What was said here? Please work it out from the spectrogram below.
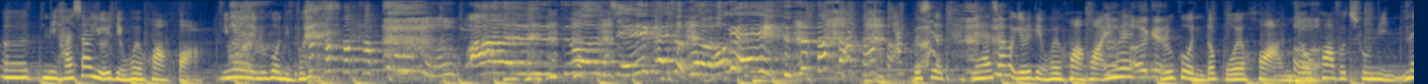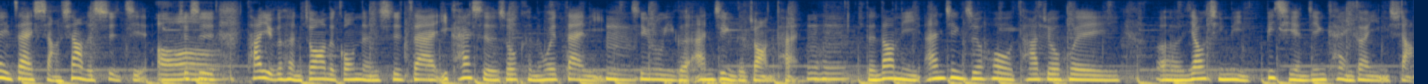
呃，你还是要有一点会画画，因为如果你不会，啊，结果简易开场这个 OK，不是，你还是要有一点会画画，因为 如果你都不会画，你就画不出你内在想象的世界。哦，就是它有一个很重要的功能，是在一开始的时候可能会带你进入一个安静的状态。嗯哼，等到你安静之后，它就会呃邀请你闭起眼睛看一段影像。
